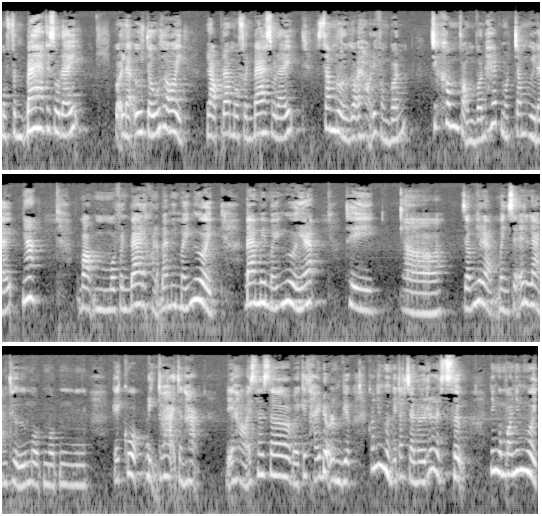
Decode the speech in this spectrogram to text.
1 phần 3 cái số đấy gọi là ưu tú thôi. Lọc ra 1 phần 3 số đấy xong rồi gọi họ đi phỏng vấn chứ không phỏng vấn hết 100 người đấy nhá. Và 1 phần 3 là khoảng là ba mươi mấy người. Ba mươi mấy người á thì uh, giống như là mình sẽ làm thử một một cái cuộc điện thoại chẳng hạn để hỏi sơ sơ về cái thái độ làm việc. Có những người người ta trả lời rất là sự nhưng cũng có những người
